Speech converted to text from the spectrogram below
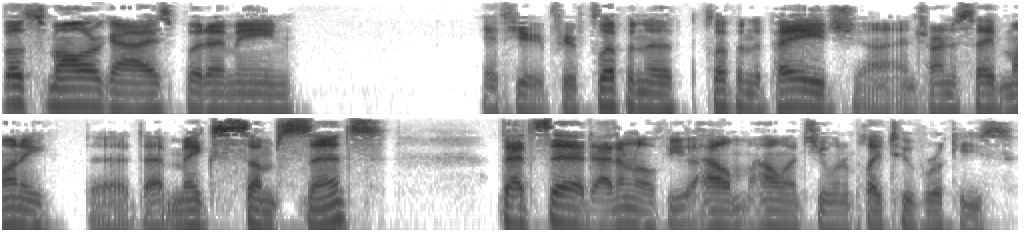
both smaller guys, but I mean, if you're if you're flipping the flipping the page uh, and trying to save money, that that makes some sense. That said, I don't know if you how how much you want to play two rookies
